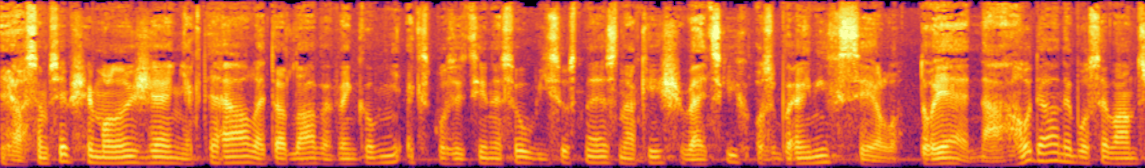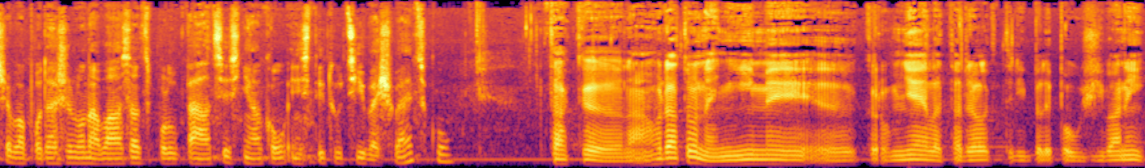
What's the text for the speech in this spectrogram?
Já jsem si všiml, že některá letadla ve venkovní expozici nesou výsostné znaky švédských ozbrojených sil. To je náhoda, nebo se vám třeba podařilo navázat spolupráci s nějakou institucí ve Švédsku? Tak eh, náhoda to není. My eh, kromě letadel, které byly používány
